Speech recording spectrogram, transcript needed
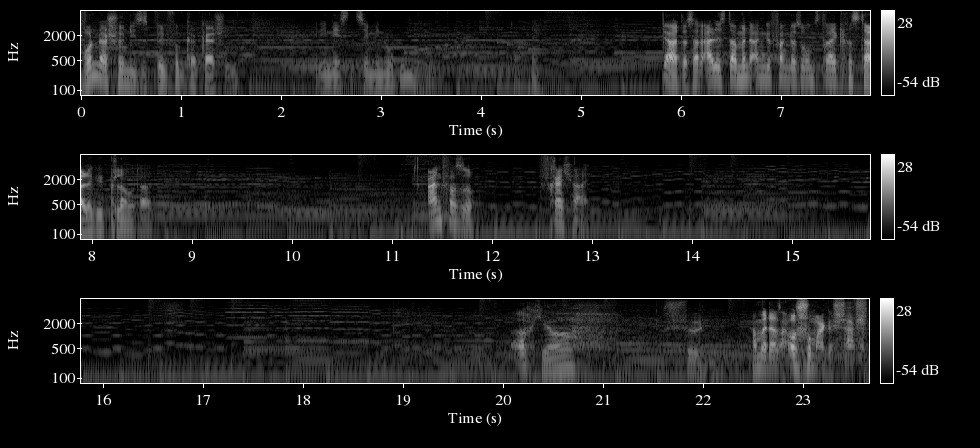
wunderschön dieses Bild von Kakashi. Für die nächsten 10 Minuten. Nee. Doch nicht. Ja, das hat alles damit angefangen, dass er uns drei Kristalle geklaut hat. Einfach so. Frechheit. Ach ja. Schön. Haben wir das auch schon mal geschafft.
